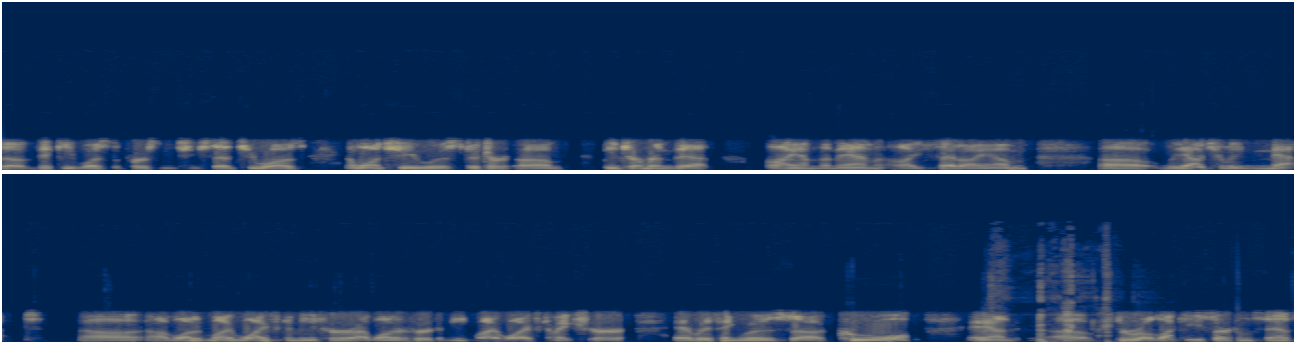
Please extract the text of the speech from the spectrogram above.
uh, Vicky was the person she said she was, and once she was deter- um, determined that I am the man I said I am, uh, we actually met. Uh, I wanted my wife to meet her. I wanted her to meet my wife to make sure everything was uh, cool. And uh, through a lucky circumstance,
